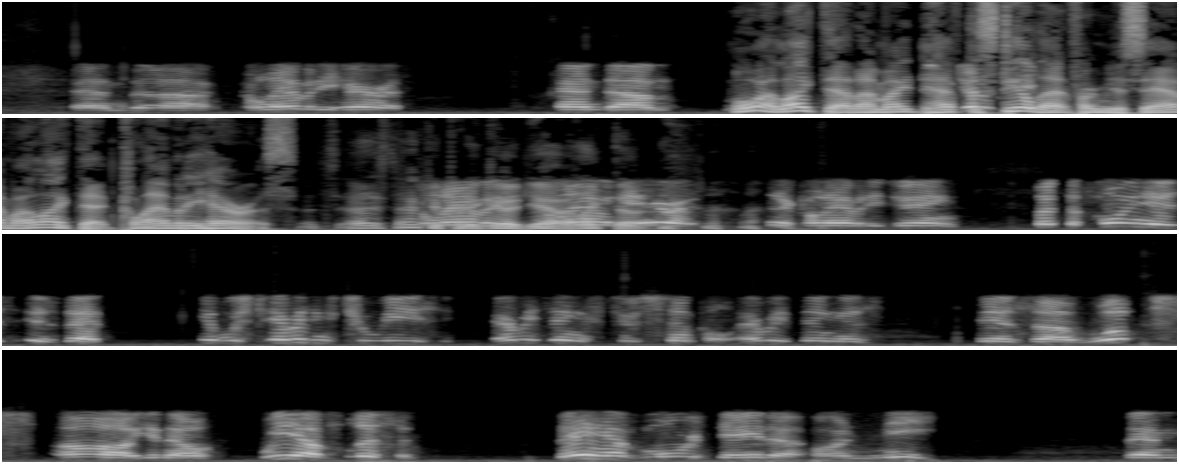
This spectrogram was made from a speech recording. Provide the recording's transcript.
and uh, Calamity Harris. And um, Oh, I like that. I might have to steal that from you, Sam. I like that. Calamity Harris. It's, it's actually Calamity, pretty good. Yeah, I like Calamity that. Harris Calamity Jane. But the point is, is that it was everything's too easy. Everything's too simple. Everything is is uh, whoops. Oh, you know, we have. Listen, they have more data on me than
